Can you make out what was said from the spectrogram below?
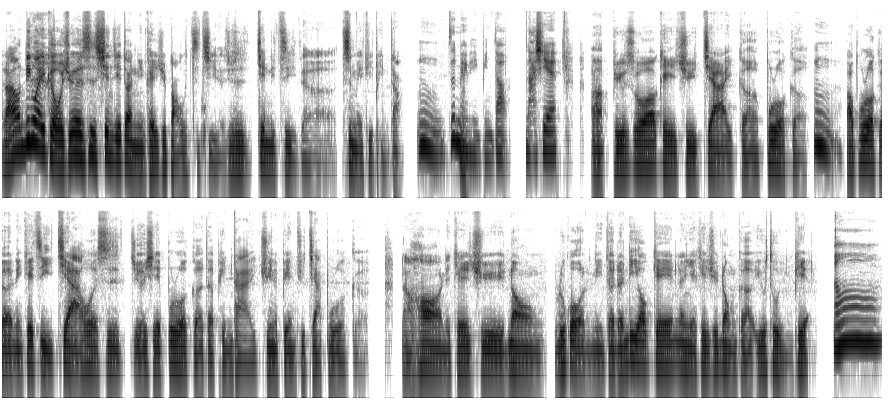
然后另外一个，我觉得是现阶段你可以去保护自己的，就是建立自己的自媒体频道。嗯，自媒体频道、嗯、哪些啊？比如说可以去架一个部落格，嗯，啊，部落格你可以自己架，或者是有一些部落格的平台去那边去架部落格。然后你可以去弄，如果你的能力 OK，那你也可以去弄个 YouTube 影片哦。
